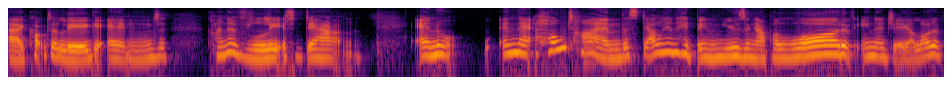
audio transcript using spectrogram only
uh, cocked a leg and kind of let down. And in that whole time, the stallion had been using up a lot of energy, a lot of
